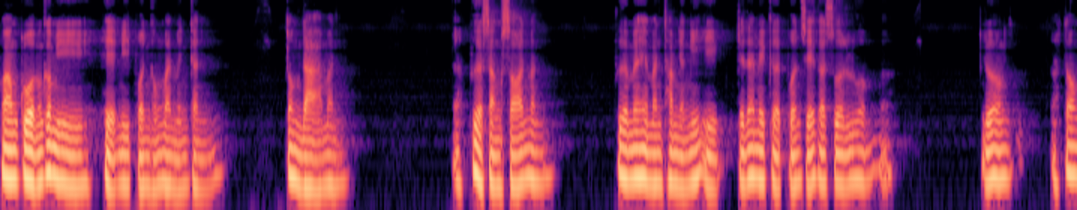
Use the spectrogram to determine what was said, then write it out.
ความกลัวมันก็มีเหตุมีผลของมันเหมือนกัน ต้องด่ามัน เพื่อสั่งสอนมัน พื่อไม่ให้มันทำอย่างนี้อีก จะได้ไม่เกิดผลเสียกับส่วนรวมหรือต้อง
